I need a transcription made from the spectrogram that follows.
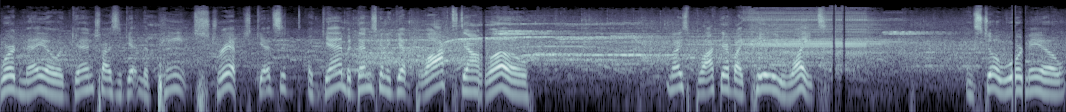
Ward Mayo again tries to get in the paint, stripped, gets it again, but then it's going to get blocked down low. Nice block there by Kaylee White. And still Ward Mayo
